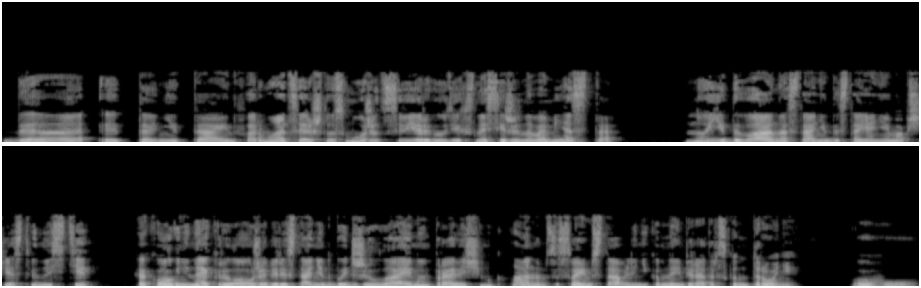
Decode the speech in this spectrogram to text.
Да, это не та информация, что сможет свергнуть их с насиженного места, но едва она станет достоянием общественности, как огненное крыло уже перестанет быть желаемым правящим кланом со своим ставленником на императорском троне. Ого!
